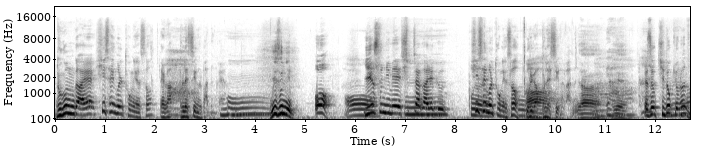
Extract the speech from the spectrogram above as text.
누군가의 희생을 통해서 내가 블레싱을 받는 거야. 예수님. 어, 예수님의 십자가의 그 희생을 통해서 우리가 블레싱을 받는 거야. 야, 그래서 기독교는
